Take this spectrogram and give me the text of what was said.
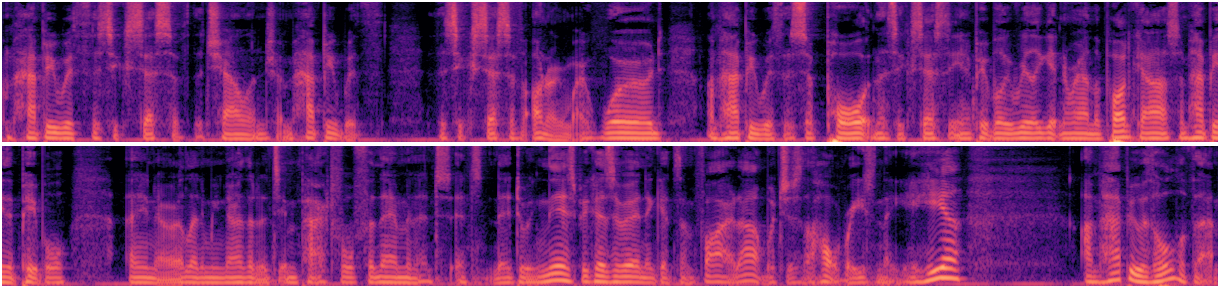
I'm happy with the success of the challenge. I'm happy with the success of honoring my word. I'm happy with the support and the success that you know people are really getting around the podcast. I'm happy that people Uh, you know are letting me know that it's impactful for them and it's it's they're doing this because of it and it gets them fired up, which is the whole reason that you're here. I'm happy with all of that.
